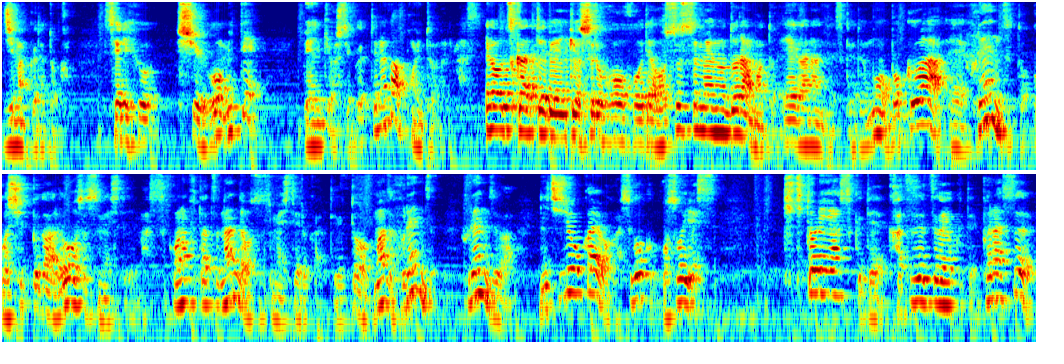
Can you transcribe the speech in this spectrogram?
字幕だとかセリフ集を見て勉強していくっていうのがポイントになります。映画を使って勉強する方法でおすすめのドラマと映画なんですけども僕は、えー、フレンズとゴシップガールをおすすめしています。この2つ何でおすすめしているかっていうとまずフレンズ。フレンズは日常会話がすごく遅いです。聞き取りやすくて滑舌が良くてプラス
